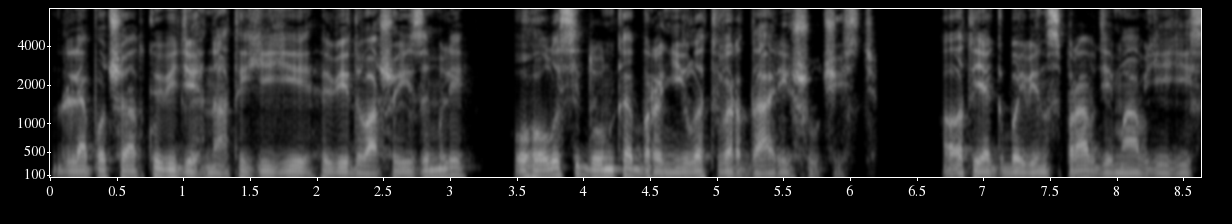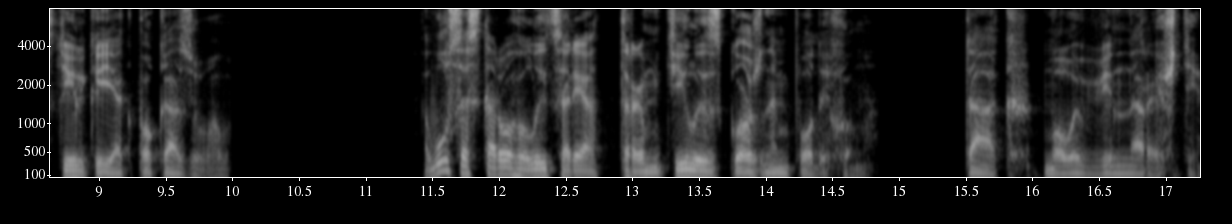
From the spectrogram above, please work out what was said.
Для початку відігнати її від вашої землі. У голосі Дунка броніла тверда рішучість. От якби він справді мав її стільки, як показував. Вуса старого лицаря тремтіли з кожним подихом. Так, мовив він нарешті,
